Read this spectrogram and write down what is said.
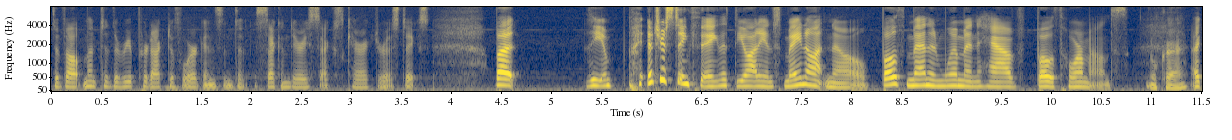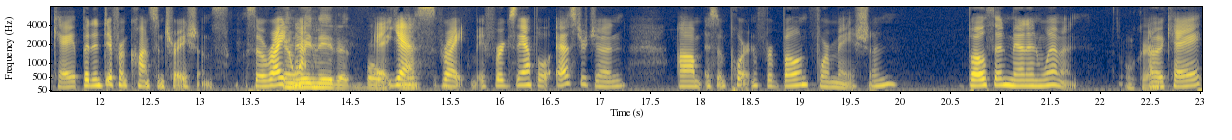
development of the reproductive organs and the secondary sex characteristics. But the im- interesting thing that the audience may not know, both men and women have both hormones. Okay. Okay, but in different concentrations. So right and now, And we need it both. uh, yes, right. For example, estrogen um, is important for bone formation, both in men and women. Okay. Okay,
